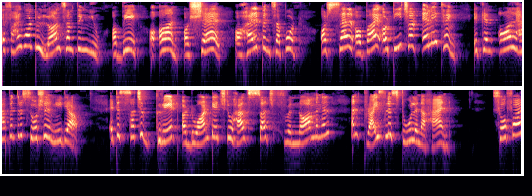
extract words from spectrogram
If I want to learn something new, or bake, or earn, or share, or help and support or sell or buy or teach or anything. It can all happen through social media. It is such a great advantage to have such phenomenal and priceless tool in our hand. So far,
